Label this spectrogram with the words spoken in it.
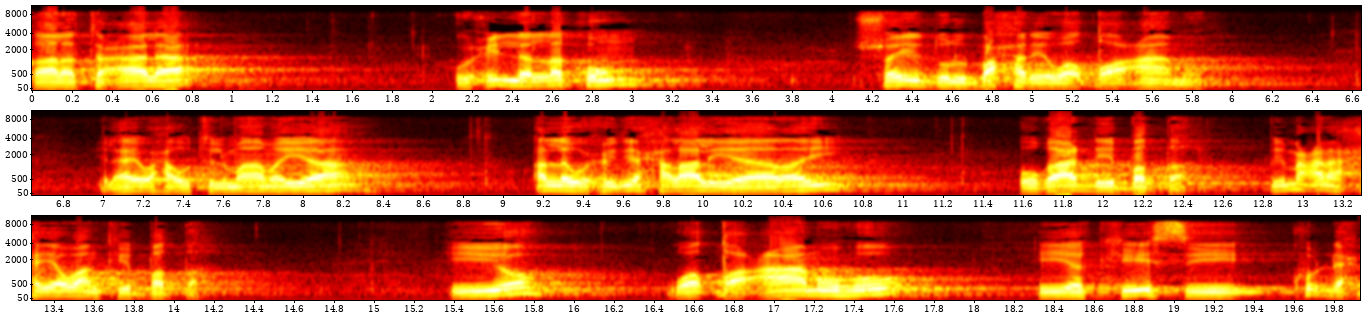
qaala tacaala uxilla lakum shaydu اlbaxri wa طacaamuh ilaahay waxa uu tilmaamayaa alla wuxuu idii xalaal yeelay ugaadhii badda bimacnaa xayawaankii badda iyo wa طacaamuhu iyo kiisii ku dhex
